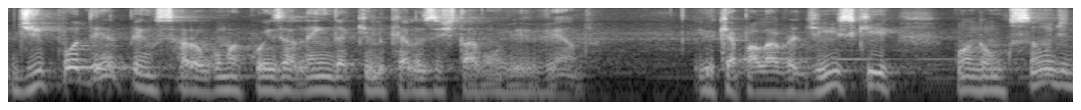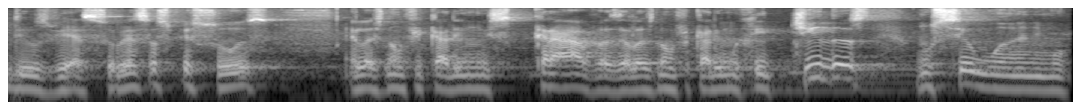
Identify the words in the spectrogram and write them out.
de poder pensar alguma coisa além daquilo que elas estavam vivendo. E o que a palavra diz que quando a unção de Deus viesse sobre essas pessoas, elas não ficariam escravas, elas não ficariam retidas no seu ânimo,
